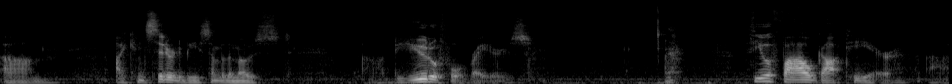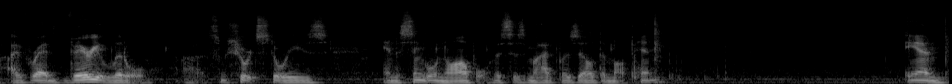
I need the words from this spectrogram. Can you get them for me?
um, I consider to be some of the most uh, beautiful writers Theophile Gautier. Uh, I've read very little, uh, some short stories and a single novel. This is Mademoiselle de Maupin. And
